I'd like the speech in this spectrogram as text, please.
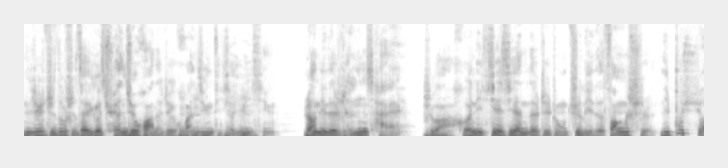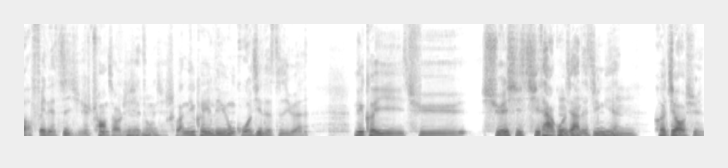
你这个制度是在一个全球化的这个环境底下运行，然后你的人才。是吧？和你借鉴的这种治理的方式，你不需要非得自己去创造这些东西，是吧？你可以利用国际的资源，你可以去学习其他国家的经验和教训，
